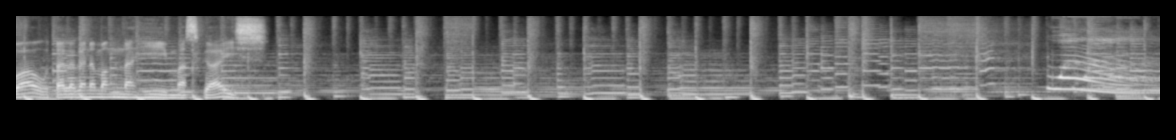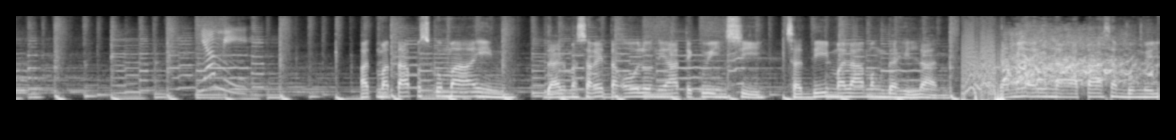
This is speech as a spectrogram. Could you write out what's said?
Wow, talaga namang nahimas guys. At matapos kumain, dahil masakit ang ulo ni Ate Quincy sa di malamang dahilan, kami ay naatasan bumili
